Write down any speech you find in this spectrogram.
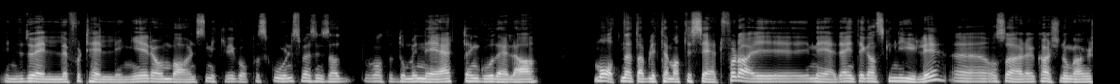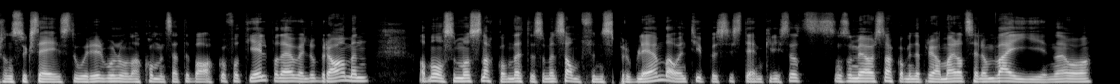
individuelle fortellinger om barn som ikke vil gå på skolen, som jeg syns har dominert en god del av måten dette har blitt tematisert for da, i, i media inntil ganske nylig. Uh, og så er det kanskje noen ganger sånne suksesshistorier hvor noen har kommet seg tilbake og fått hjelp, og det er jo veldig bra, men at man også må snakke om dette som et samfunnsproblem da, og en type systemkrise. Sånn som vi har snakka om i det programmet, her, at selv om veiene og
